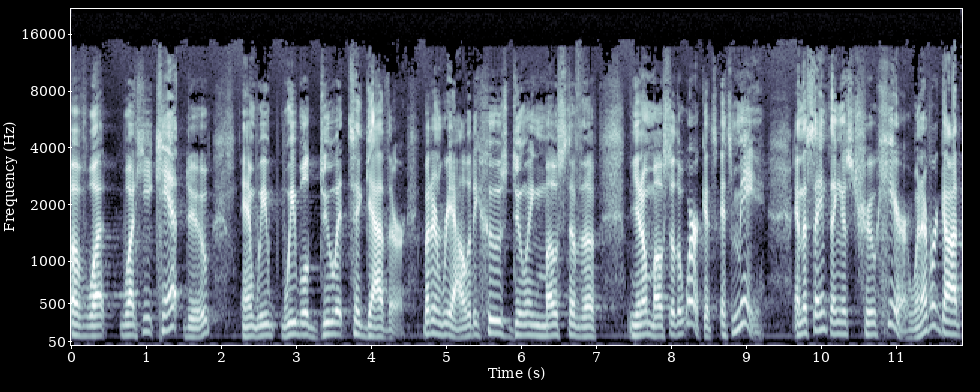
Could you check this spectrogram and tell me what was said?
of what, what he can't do and we, we will do it together. But in reality, who's doing most of the, you know, most of the work? It's, it's me. And the same thing is true here. Whenever God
